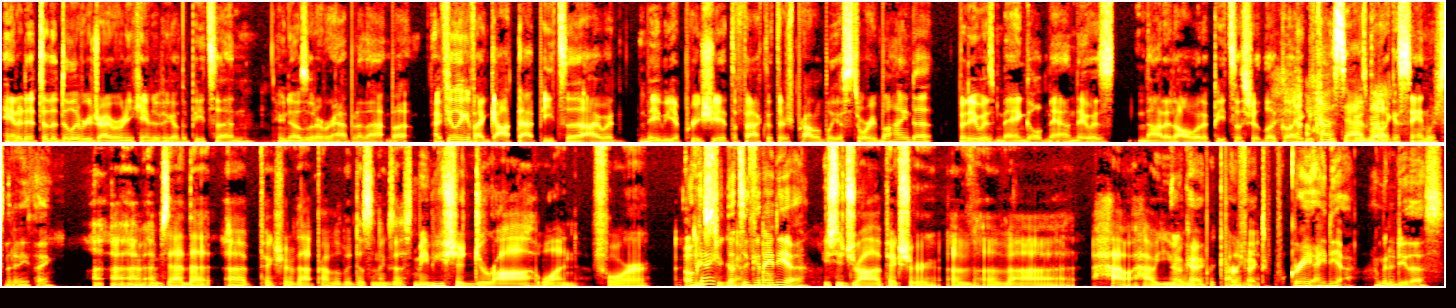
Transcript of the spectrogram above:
handed it to the delivery driver when he came to pick up the pizza and who knows whatever happened to that. But I feel like if I got that pizza, I would maybe appreciate the fact that there's probably a story behind it. But it was mangled, man. It was not at all what a pizza should look like. I'm kinda sad. It was more like a sandwich than anything. I, I, I'm sad that a picture of that probably doesn't exist. Maybe you should draw one for Okay, Instagram, that's a good idea. You should draw a picture of of uh, how how you Okay, perfect. it. Great idea. I'm going to do this.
